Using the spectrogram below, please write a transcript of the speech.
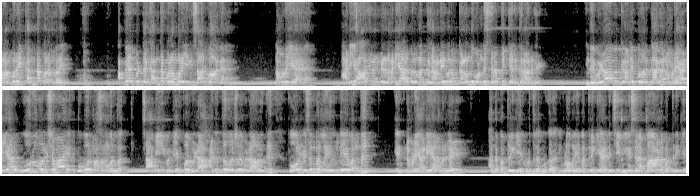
பரம்பரை கந்த பரம்பரை. அப்பேற்பட்ட கந்த பரம்பரையின் சார்பாக நம்முடைய அடி ஆதினங்கள் அடியார் பெருமக்கள் அனைவரும் கலந்து கொண்டு சிறப்பிக்க இருக்கிறார்கள். இந்த விழாவுக்கு அழைப்பதற்காக நம்முடைய அடியார் ஒரு வருஷமா ஒவ்வொரு மாசமும் வருவார். சாமி எப்போ விழா? அடுத்த வருஷம் விழாவுக்கு போன டிசம்பர்ல இருந்தே வந்து நம்முடைய அடியார் அவர்கள் அந்த பத்திரிகையை கொடுத்துட்டு கொடுக்குறாரு. இவ்வளோ பெரிய பத்திரிகையை அடிச்சு மிக சிறப்பான பத்திரிகை.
